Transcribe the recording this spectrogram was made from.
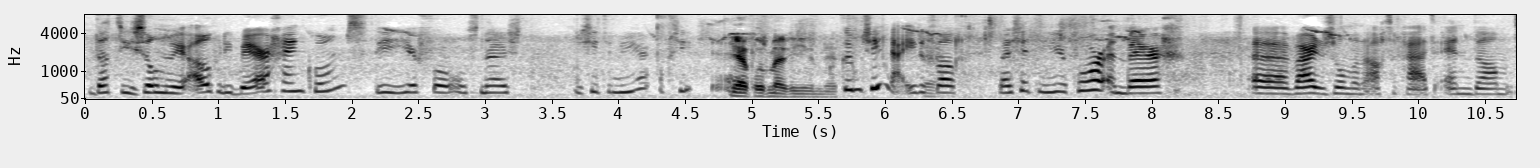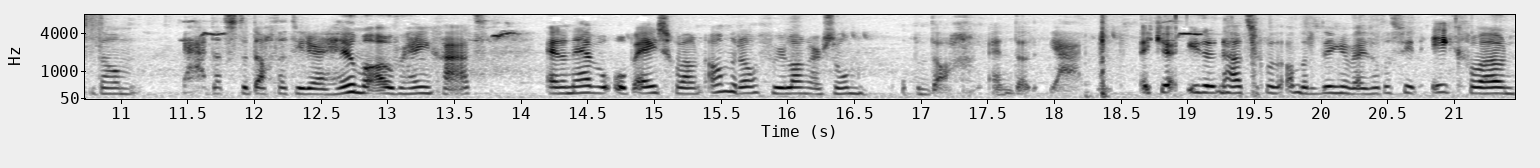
dat die zon weer over die berg heen komt, die hier voor ons neus. Je ziet hem hier? Of zie, uh, ja, volgens mij zie je hem net. Kun je hem zien? Nou, in ieder geval, wij zitten hier voor een berg uh, waar de zon naar achter gaat. En dan, dan, ja, dat is de dag dat hij er helemaal overheen gaat. En dan hebben we opeens gewoon anderhalf uur langer zon op een dag. En dat, ja, weet je, iedereen houdt zich met andere dingen bezig. Dat vind ik gewoon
